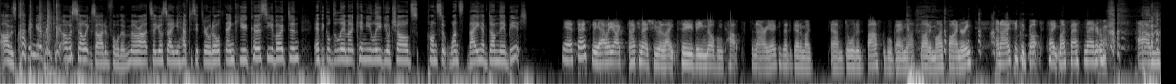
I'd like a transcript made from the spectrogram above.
I was clapping every kid. I was so excited for them. All right, so you're saying you have to sit through it all. Thank you, Kirsty of Oakton. Ethical dilemma: Can you leave your child's concert once they have done their bit? Yeah, firstly, Ali, I, I can actually relate to the Melbourne Cup scenario because I had to go to my um, daughter's basketball game last night in my finery, and I actually forgot to take my fascinator off um,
